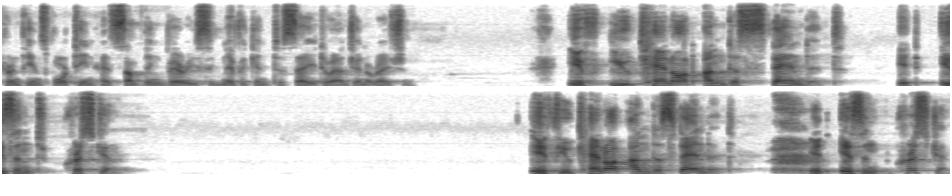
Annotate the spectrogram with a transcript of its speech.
Corinthians 14 has something very significant to say to our generation. If you cannot understand it, it isn't Christian. If you cannot understand it, it isn't Christian.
